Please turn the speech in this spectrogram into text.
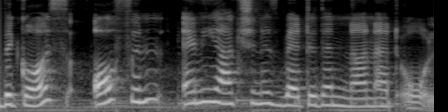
because often any action is better than none at all.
